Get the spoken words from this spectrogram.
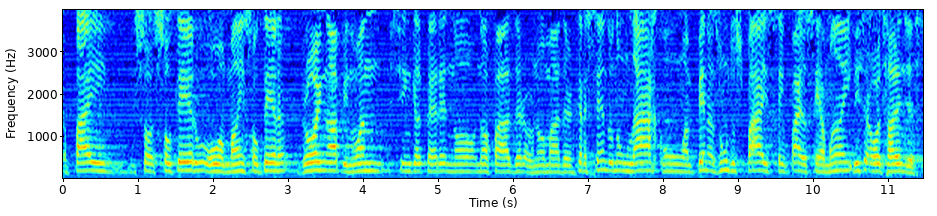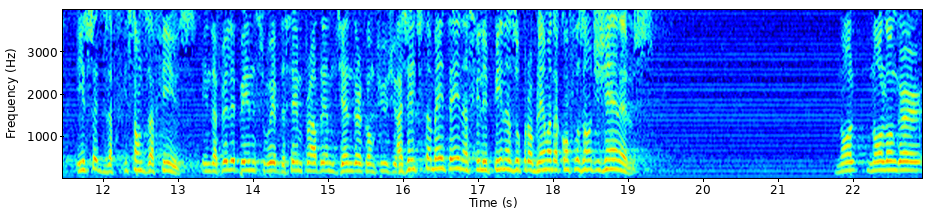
O pai so- solteiro ou a mãe solteira, growing up in one single parent, no, no father or no mother. crescendo num lar com apenas um dos pais, sem o pai ou sem a mãe. These are all challenges. Isso é desafi- são desafios. In the Philippines, we have the same problem, gender confusion. A gente também tem nas Filipinas o problema da confusão de gêneros. No, no longer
